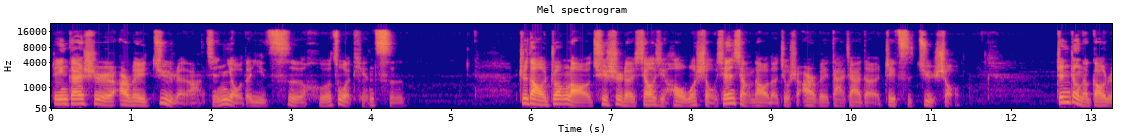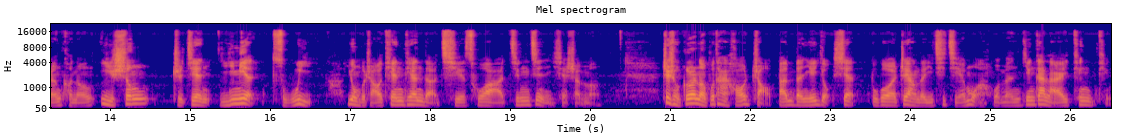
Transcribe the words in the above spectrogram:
这应该是二位巨人啊仅有的一次合作填词。知道庄老去世的消息后，我首先想到的就是二位大家的这次聚首。真正的高人可能一生只见一面足矣，用不着天天的切磋啊精进一些什么。这首歌呢不太好找，版本也有限。不过这样的一期节目啊，我们应该来听一听。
